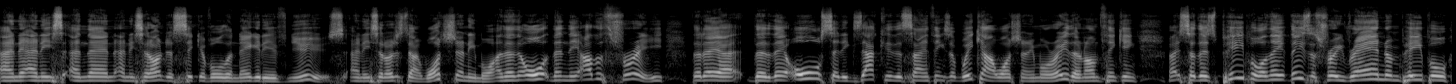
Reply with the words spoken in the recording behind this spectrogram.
And, and, he, and then and he said, I'm just sick of all the negative news. And he said, I just don't watch it anymore. And then all then the other three that they that they all said exactly the same things that we can't watch anymore either. And I'm thinking, right, so there's people, and they, these are three random people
